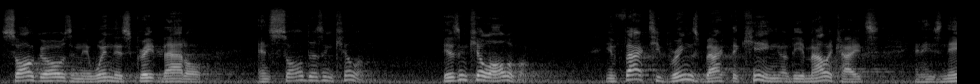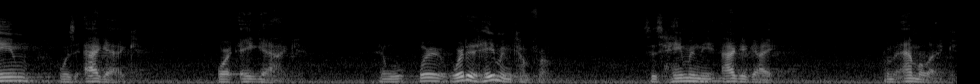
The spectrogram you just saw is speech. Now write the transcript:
Saul goes and they win this great battle, and Saul doesn't kill him. He doesn't kill all of them. In fact, he brings back the king of the Amalekites, and his name was Agag or Agag. And where, where did Haman come from? It says Haman the Agagite from Amalek.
